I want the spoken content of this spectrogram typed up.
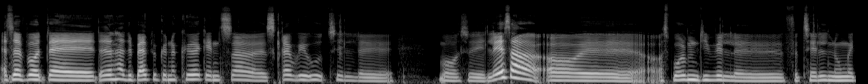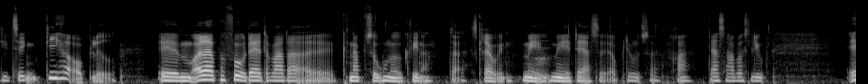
Altså, hvor da, da den her debat begyndte at køre igen, så skrev vi ud til øh, vores øh, læsere og, øh, og spurgte dem, om de ville øh, fortælle nogle af de ting, de har oplevet. Øhm, og der på få dage, der var der øh, knap 200 kvinder, der skrev ind med, Mm. med deres øh, oplevelser fra deres arbejdsliv. Øh,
